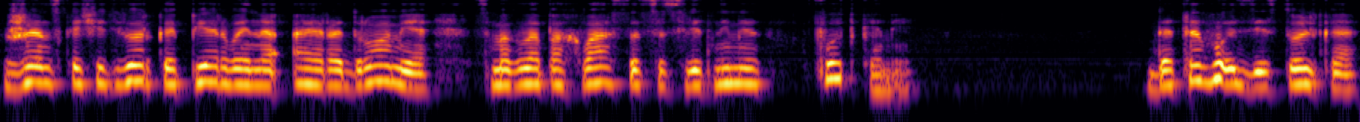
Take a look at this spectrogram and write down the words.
Женская четверка первой на аэродроме смогла похвастаться цветными фотками. До того здесь только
